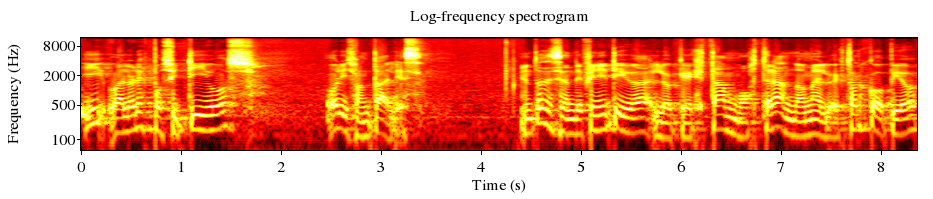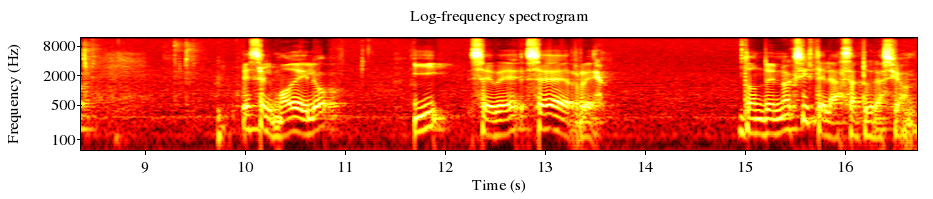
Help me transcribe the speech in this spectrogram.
y valores positivos horizontales. Entonces, en definitiva, lo que está mostrándome el vectorscopio es el modelo ICB-CR, donde no existe la saturación.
